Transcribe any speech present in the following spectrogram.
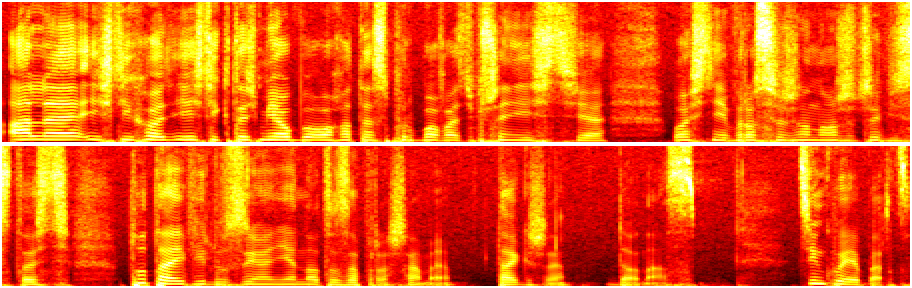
ale jeśli, chodzi, jeśli ktoś miałby ochotę spróbować przenieść się właśnie w rozszerzoną rzeczywistość tutaj w Iluzjonie, no to zapraszamy także do nas. Dziękuję bardzo.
